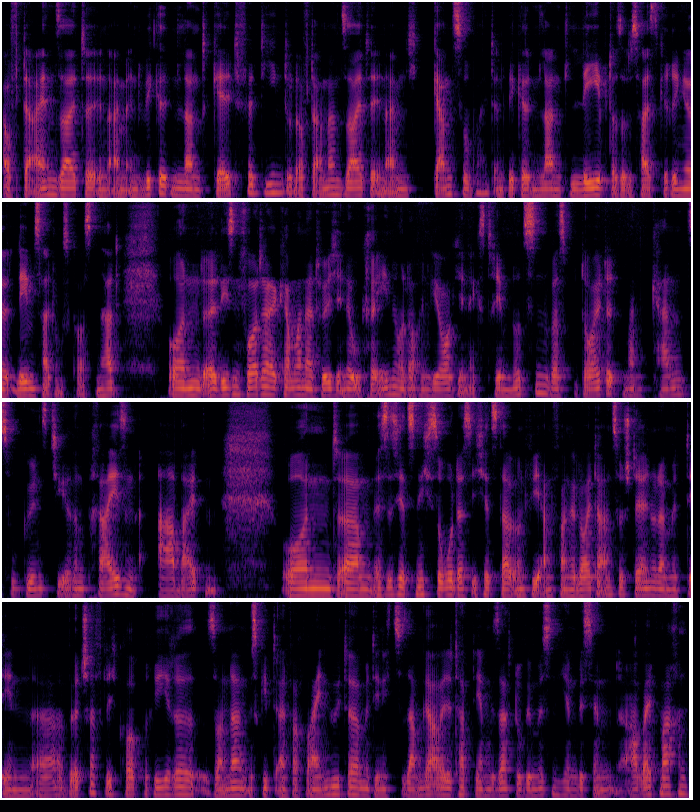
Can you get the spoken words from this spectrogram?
auf der einen Seite in einem entwickelten Land Geld verdient und auf der anderen Seite in einem nicht ganz so weit entwickelten Land lebt, also das heißt geringe Lebenshaltungskosten hat. Und äh, diesen Vorteil kann man natürlich in der Ukraine und auch in Georgien extrem nutzen, was bedeutet, man kann zu günstigeren Preisen arbeiten. Und ähm, es ist jetzt nicht so, dass ich jetzt da irgendwie anfange, Leute anzustellen oder mit denen äh, wirtschaftlich kooperiere, sondern es gibt einfach Weingüter, mit denen ich zusammengearbeitet habe, die haben gesagt, du, wir müssen hier ein bisschen Arbeit machen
